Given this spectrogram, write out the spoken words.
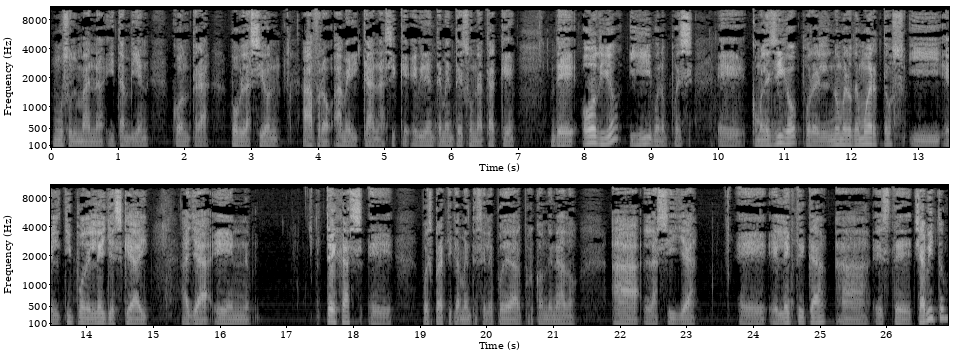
musulmana y también contra población afroamericana. Así que evidentemente es un ataque de odio y bueno pues eh, como les digo por el número de muertos y el tipo de leyes que hay allá en Texas eh, pues prácticamente se le puede dar por condenado a la silla eh, eléctrica a este chavito,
